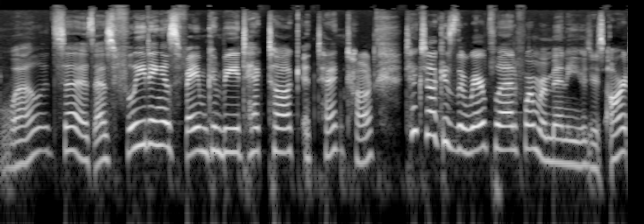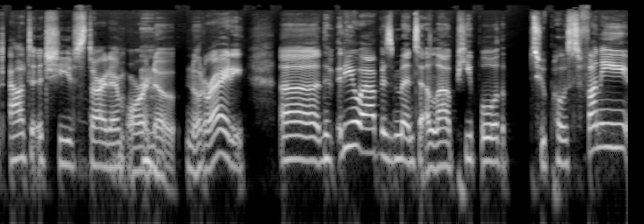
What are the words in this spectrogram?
Well, it says, as fleeting as fame can be, TikTok, uh, TikTok, TikTok is the rare platform where many users aren't out to achieve stardom or no, notoriety. Uh, the video app is meant to allow people to post funny,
